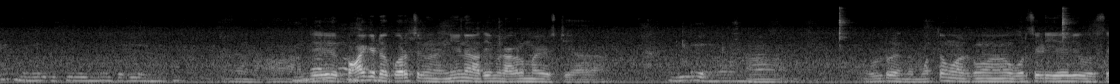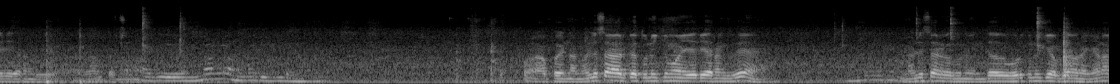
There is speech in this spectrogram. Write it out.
ஏன் இந்த மாதிரி தெரியல அது பாக்கெட்டை குறைச்சிருக்கேன் நீனும் அதே மாதிரி அகலமாக வச்சிட்டியா? ஆ. உள்ற இந்த மொத்தமாக இருக்கும்? ஒரு சைடு ஏறி ஒரு சைடு இறங்குது அதுதான் பிரச்சனை. அப்போ என்ன மெலிசா இருக்க துணிக்குமா ஏறி இறங்குது? மெலிசா இருக்க துணி இந்த ஒரு துணிக்கு அப்படி தான் ஏன்னா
